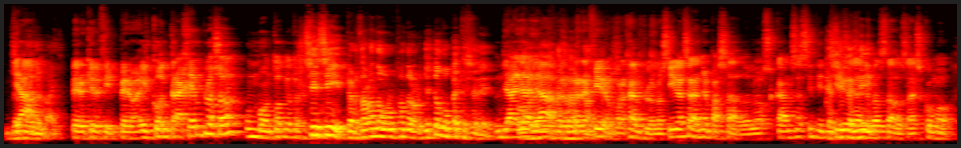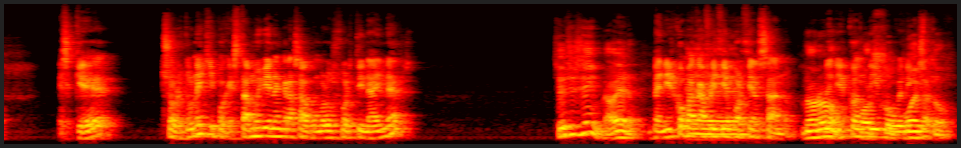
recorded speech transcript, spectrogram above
Ya, pero quiero decir, pero el contraejemplo son un montón de otros Sí, sí, pero estoy hablando con un fan de los... Yo tengo PTSD. Ya, ya, ya, pero me refiero, por ejemplo, los Eagles el año pasado, los Kansas City Chiefs el año pasado, ¿sabes? Como, es que, sobre todo un equipo que está muy bien engrasado como los 49ers, Sí, sí, sí. A ver. venir con McCaffrey Eh, 100% sano, No, no, venir no. con Por Divo, venir con- supuesto.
